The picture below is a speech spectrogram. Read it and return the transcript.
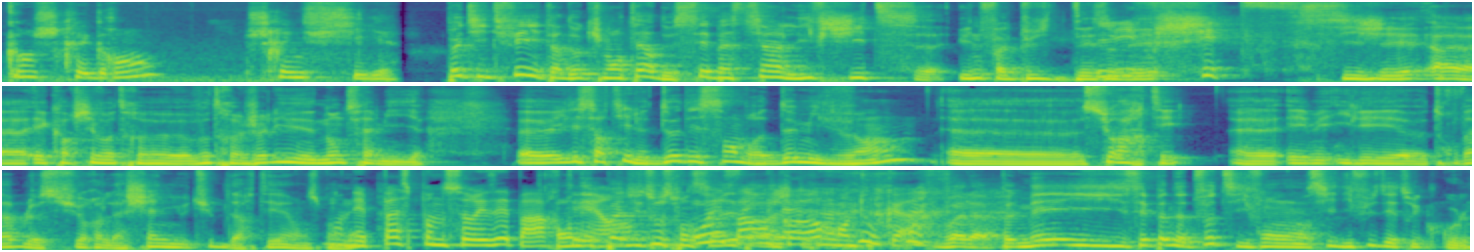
quand je serai grand, je serai une fille. Petite fille est un documentaire de Sébastien Lifshitz. Une fois de plus, désolé. Live shit. si j'ai euh, écorché votre, votre joli nom de famille. Euh, il est sorti le 2 décembre 2020 euh, sur Arte. Euh, et il est euh, trouvable sur la chaîne YouTube d'Arte en ce On moment. n'est pas sponsorisé par Arte. On n'est pas hein. du tout sponsorisé Ouais, par pas Arte. encore, en tout cas. Voilà, mais c'est pas notre faute s'ils font, s'ils diffusent des trucs cool.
